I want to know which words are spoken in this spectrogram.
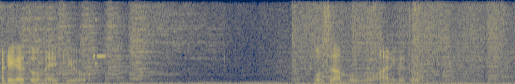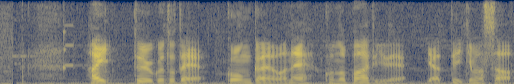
ありがとうネイティオモジャンボもありがとう。はい、ということで、今回はね、このパーティーでやっていきました。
